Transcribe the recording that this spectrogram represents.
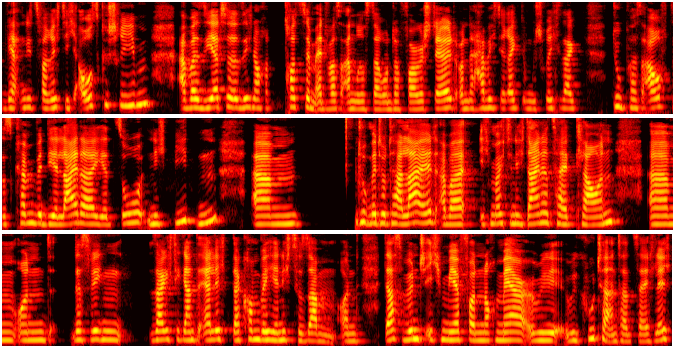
wir hatten die zwar richtig ausgeschrieben, aber sie hatte sich noch trotzdem etwas anderes darunter vorgestellt. Und da habe ich direkt im Gespräch gesagt, du, pass auf, das können wir dir leider jetzt so nicht bieten. Ähm, tut mir total leid, aber ich möchte nicht deine Zeit klauen. Ähm, und deswegen sage ich dir ganz ehrlich, da kommen wir hier nicht zusammen. Und das wünsche ich mir von noch mehr Re Recruitern tatsächlich.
